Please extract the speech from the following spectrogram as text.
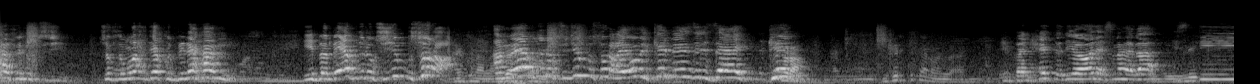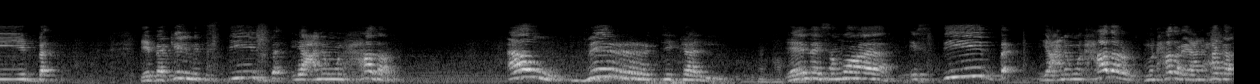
بيكحف الأكسجين. شفت لما واحد يأكل بنهم يبقى بياخد الأكسجين بسرعة. أما. ياخد الأكسجين بسرعة يقوم ال curve ينزل إزاي؟ كده ولا يبقى الحتة دي يا ولا اسمها بقى steep. يبقى كلمة steep يعني منحدر أو vertical يا إما يسموها steep يعني منحدر. منحدر يعني حاجة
